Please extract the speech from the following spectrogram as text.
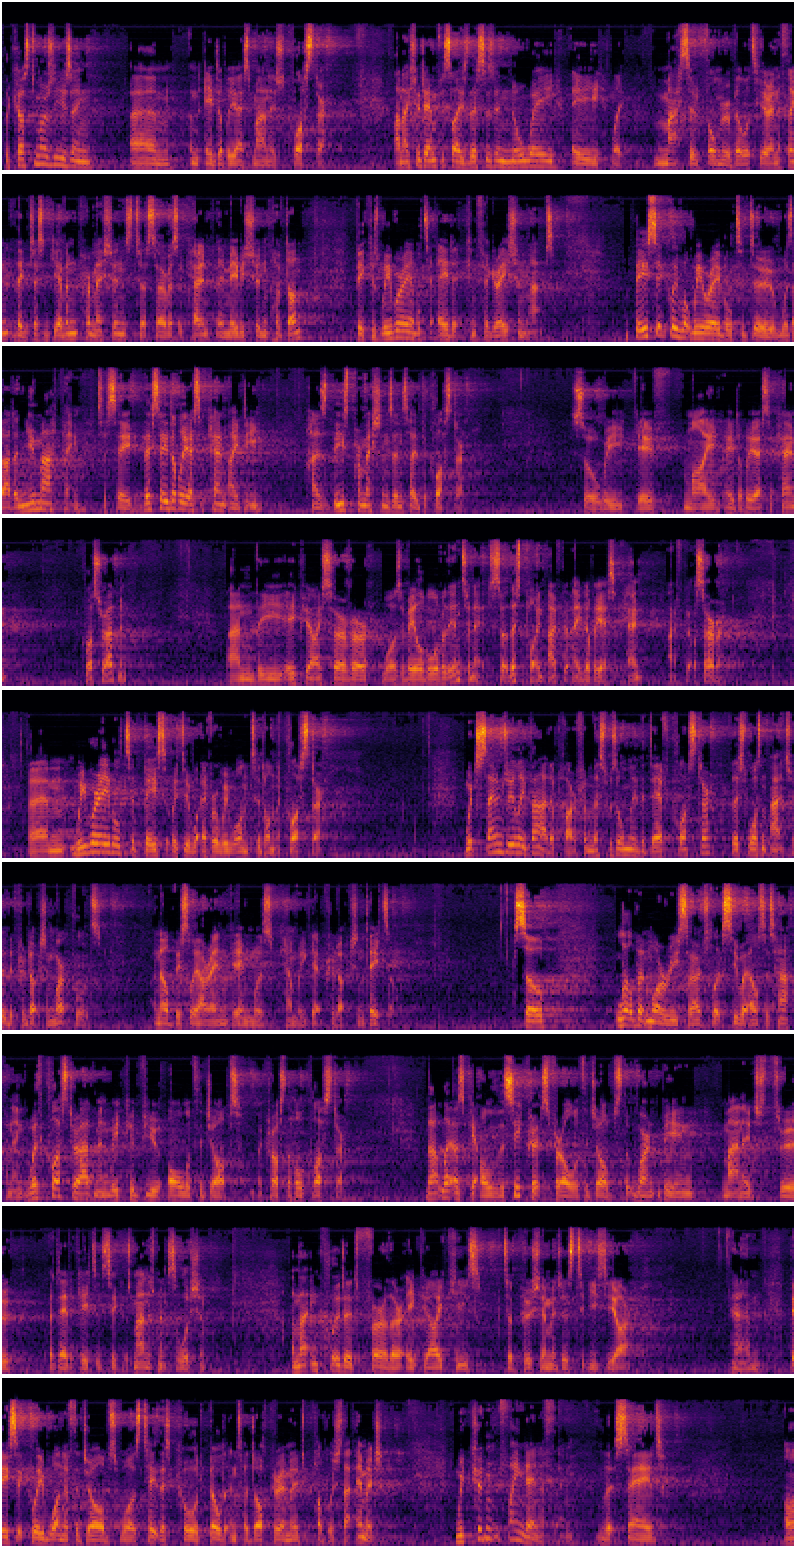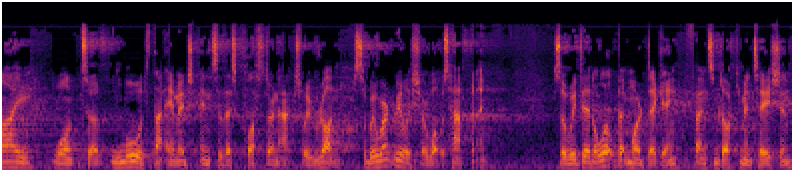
the customer was using um, an AWS managed cluster. And I should emphasize this is in no way a like massive vulnerability or anything. They'd just given permissions to a service account they maybe shouldn't have done because we were able to edit configuration maps. Basically what we were able to do was add a new mapping to say this AWS account ID has these permissions inside the cluster. So we gave my AWS account cluster admin. And the API server was available over the internet. So at this point, I've got an AWS account, I've got a server. Um, we were able to basically do whatever we wanted on the cluster. Which sounds really bad, apart from this was only the dev cluster. This wasn't actually the production workloads. And obviously our end game was, can we get production data? So a little bit more research, let's see what else is happening. With cluster admin, we could view all of the jobs across the whole cluster. That let us get all of the secrets for all of the jobs that weren't being managed through a dedicated secrets management solution. And that included further API keys to push images to ECR. Um, basically, one of the jobs was take this code, build it into a Docker image, publish that image. We couldn't find anything that said, I want to load that image into this cluster and actually run. So we weren't really sure what was happening. So we did a little bit more digging, found some documentation,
